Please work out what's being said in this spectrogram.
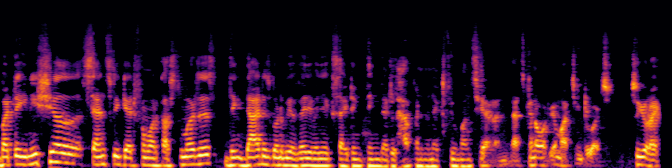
But the initial sense we get from our customers is I think that is going to be a very, very exciting thing that will happen in the next few months here. And that's kind of what we're marching towards. So you're right.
